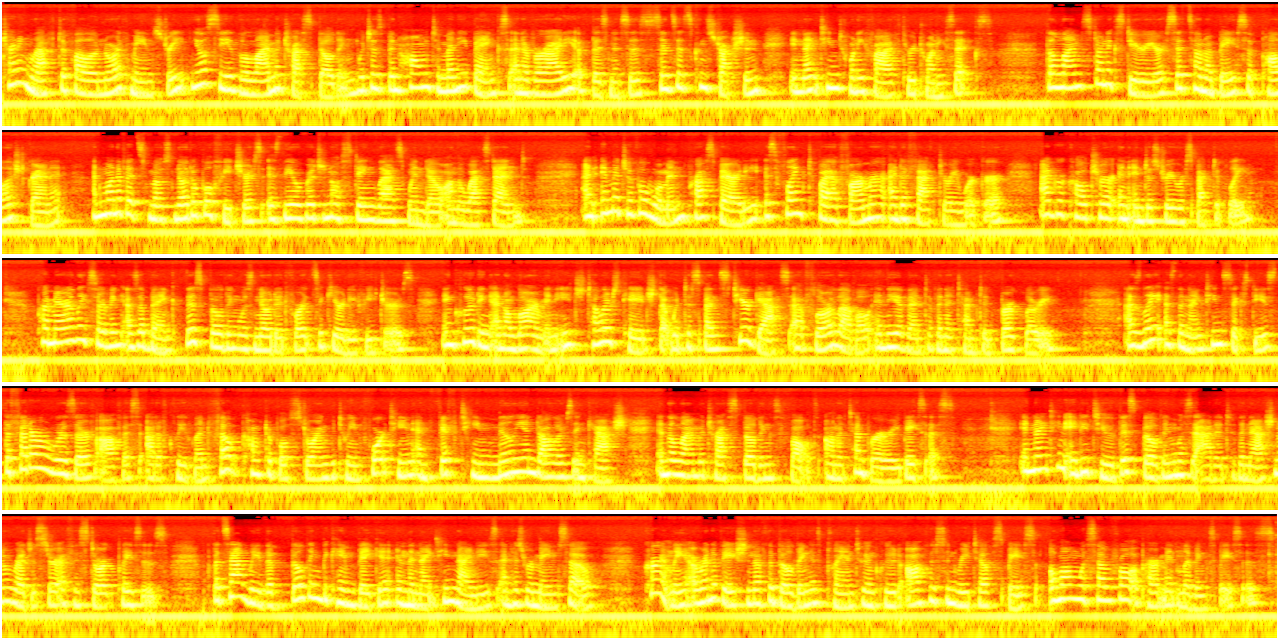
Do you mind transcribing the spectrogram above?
Turning left to follow North Main Street, you'll see the Lima Trust Building, which has been home to many banks and a variety of businesses since its construction in 1925 through 26. The limestone exterior sits on a base of polished granite, and one of its most notable features is the original stained glass window on the west end. An image of a woman, Prosperity, is flanked by a farmer and a factory worker, agriculture and industry respectively. Primarily serving as a bank, this building was noted for its security features, including an alarm in each teller's cage that would dispense tear gas at floor level in the event of an attempted burglary. As late as the 1960s, the Federal Reserve Office out of Cleveland felt comfortable storing between 14 and 15 million dollars in cash in the Lima Trust building's vault on a temporary basis. In 1982, this building was added to the National Register of Historic Places, but sadly, the building became vacant in the 1990s and has remained so. Currently, a renovation of the building is planned to include office and retail space, along with several apartment living spaces.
